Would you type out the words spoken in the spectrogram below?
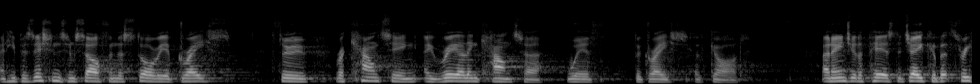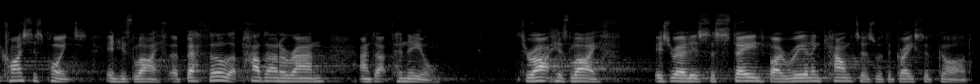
and he positions himself in the story of grace through recounting a real encounter with the grace of God. An angel appears to Jacob at three crisis points in his life at Bethel, at Paddan Aram, and at Peniel. Throughout his life, Israel is sustained by real encounters with the grace of God.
